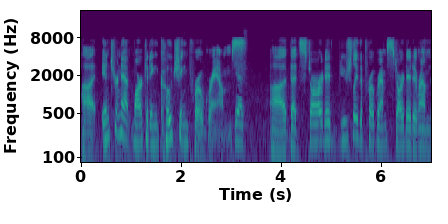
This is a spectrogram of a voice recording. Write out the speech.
uh, internet marketing coaching programs yes. uh, that started. Usually, the program started around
